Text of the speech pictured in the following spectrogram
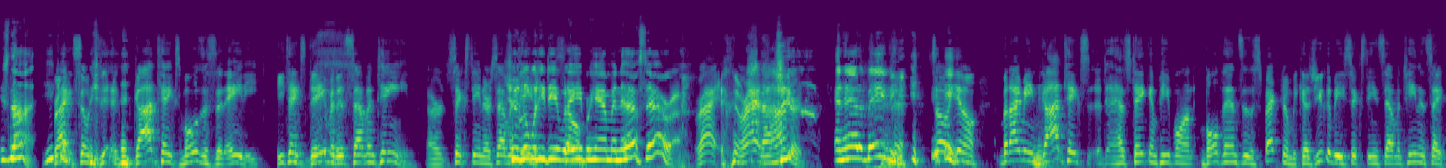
He's not. He Right. So God takes Moses at 80. He takes David at 17 or 16 or 17. Shoot, look what he did with So- Abraham and Sarah, Right. Right. 100. and had a baby. So you know, but I mean, God takes has taken people on both ends of the spectrum because you could be 16, 17 and say,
